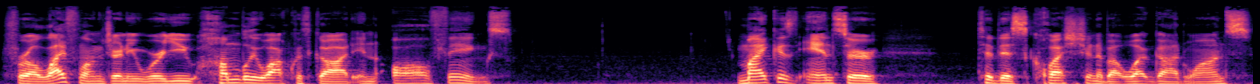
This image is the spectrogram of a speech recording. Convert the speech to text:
for a lifelong journey where you humbly walk with God in all things. Micah's answer to this question about what God wants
